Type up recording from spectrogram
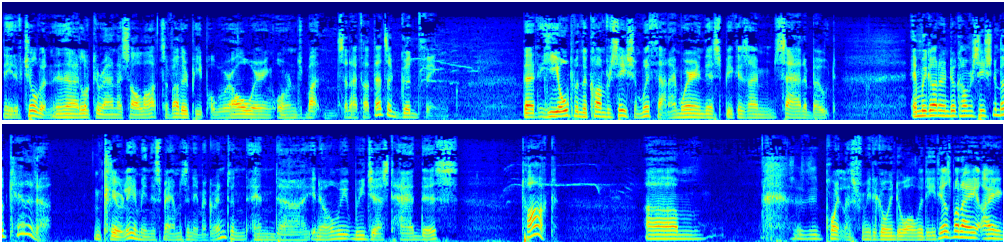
native children. And then I looked around, I saw lots of other people were all wearing orange buttons, and I thought that's a good thing. That he opened the conversation with that. I'm wearing this because I'm sad about. and we got into a conversation about Canada. And clearly, I mean, this man was an immigrant, and and uh, you know, we we just had this talk. Um, pointless for me to go into all the details, but I, I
